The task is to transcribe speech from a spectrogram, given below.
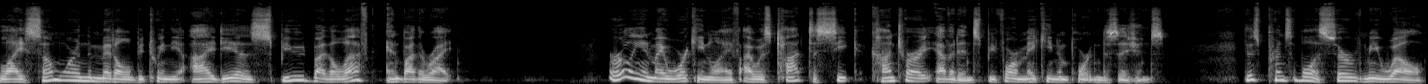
lie somewhere in the middle between the ideas spewed by the left and by the right. Early in my working life, I was taught to seek contrary evidence before making important decisions. This principle has served me well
